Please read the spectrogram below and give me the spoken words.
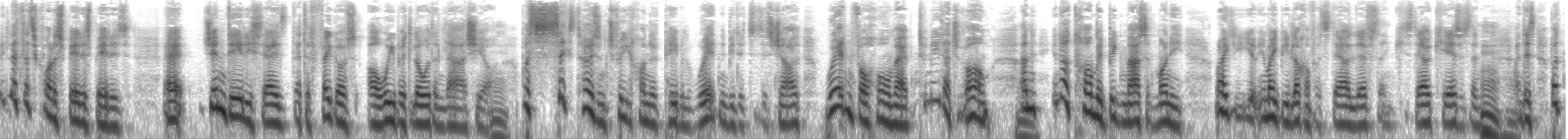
let's let's call a spade a spade. Is uh, Jim Daly says that the figures are a wee bit lower than last year, mm. but six thousand three hundred people waiting to be discharged, waiting for home help. To me, that's wrong. Mm. And you're not talking about big, massive money, right? You, you might be looking for stair lifts and staircases and, mm-hmm. and this, but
